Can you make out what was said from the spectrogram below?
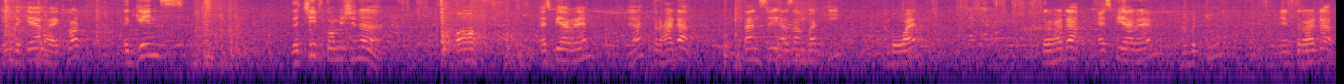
in the KL High Court, against the Chief Commissioner of SPRM ya, terhadap Tan Sri Azam Baki, number one, terhadap SPRM, number two, and terhadap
